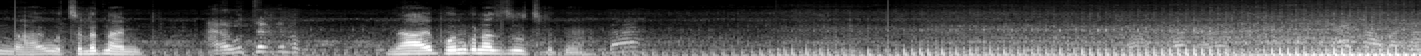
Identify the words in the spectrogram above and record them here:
नाही उचलत नाही. अरे उचल की बघ नाही फोन कोणाचाच उचलत नाही. का? काय कामाला?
